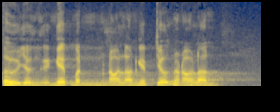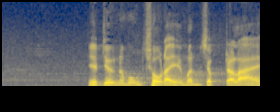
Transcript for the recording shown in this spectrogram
tự dưng cái nghiệp mình nó nổi lên, nghiệp chướng nó nổi lên. Nghiệp chướng nó muốn xô đẩy mình sụp trở lại,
